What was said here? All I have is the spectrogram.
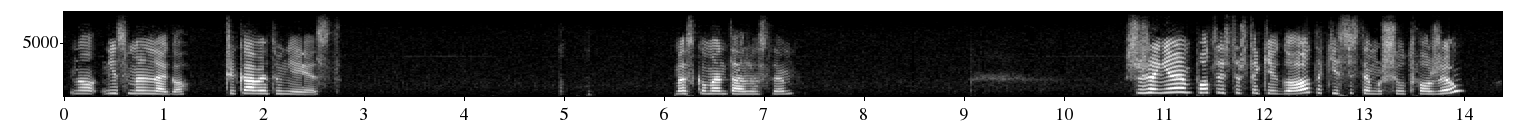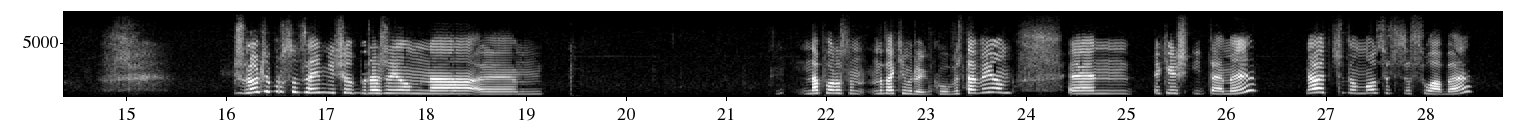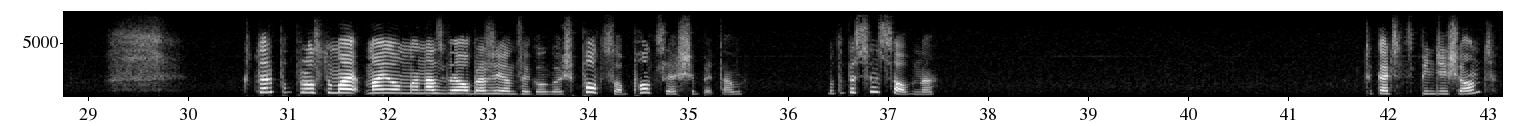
No, nic mylnego. Ciekawe tu nie jest. Bez komentarza z tym. Szczerze nie wiem po co jest coś takiego, taki system już się utworzył. Że ludzie po prostu wzajemnie się obrażają na em, na po prostu na takim rynku. Wystawiają em, jakieś itemy, nawet czy to mocne, czy to słabe, które po prostu ma, mają nazwę obrażające kogoś. Po co? Po co ja się pytam? Bo to bezsensowne. Czekajcie, to jest 50.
